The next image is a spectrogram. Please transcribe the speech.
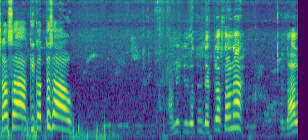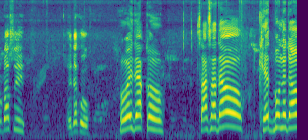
চাচা কি করতে চাও? আমি কি করছি দেখতে আসতাম না? জাল উঠাচ্ছি। এই দেখো। ওই দেখো। চাচা দাও ক্ষেত বনে দাও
